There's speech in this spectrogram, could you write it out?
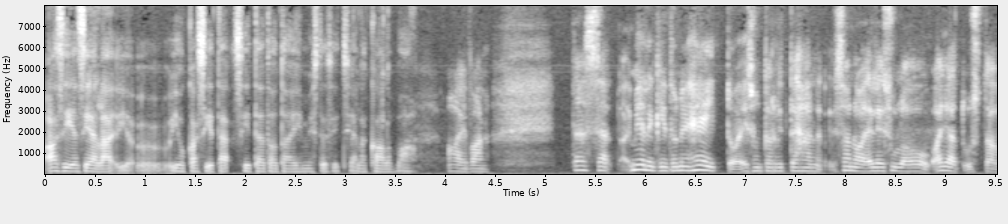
asia siellä, joka sitä, sitä tota ihmistä sitten siellä kalvaa. Aivan. Tässä mielenkiintoinen heitto. Ei sun tarvitse tähän sanoa, ellei sulla ole ajatusta.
